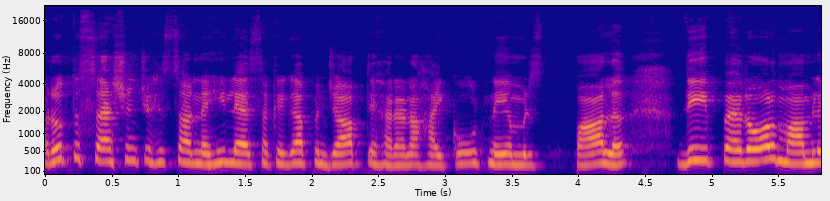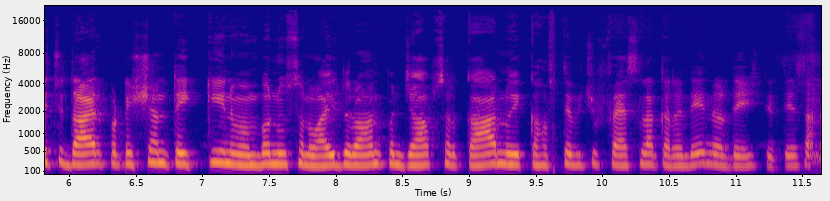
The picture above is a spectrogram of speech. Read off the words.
ਰੁੱਤ ਸੈਸ਼ਨ 'ਚ ਹਿੱਸਾ ਨਹੀਂ ਲੈ ਸਕੇਗਾ। ਪੰਜਾਬ ਤੇ ਹਰਿਆਣਾ ਹਾਈ ਕੋਰਟ ਨੇ ਅੰਮ੍ਰਿਤਪਾਲ ਦੀ ਪੈਰੋਲ ਮਾਮਲੇ 'ਚ ਦਾਇਰ ਪਟੀਸ਼ਨ ਤੇ 21 ਨਵੰਬਰ ਨੂੰ ਸੁਣਵਾਈ ਦੌਰਾਨ ਪੰਜਾਬ ਸਰਕਾਰ ਨੂੰ ਇੱਕ ਹਫ਼ਤੇ ਵਿੱਚ ਫੈਸਲਾ ਕਰਨ ਦੇ ਨਿਰਦੇਸ਼ ਦਿੱਤੇ ਸਨ।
